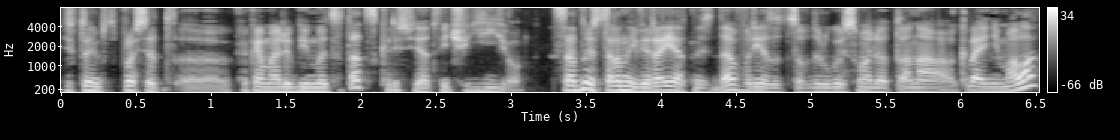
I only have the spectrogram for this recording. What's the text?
Если кто-нибудь спросит, э, какая моя любимая цитата, скорее всего, я отвечу ее. С одной стороны, вероятность да, врезаться в другой самолет, она крайне мала,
